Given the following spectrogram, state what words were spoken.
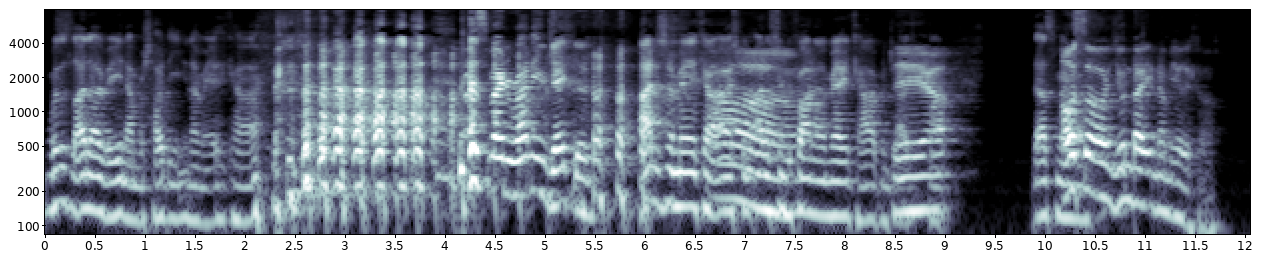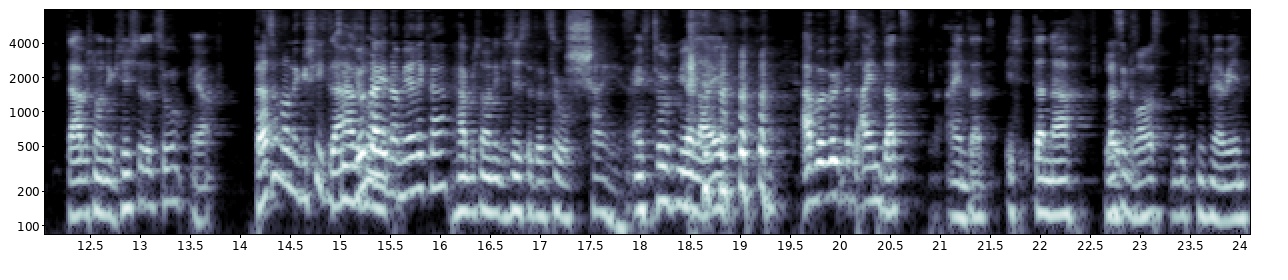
Ich muss es leider erwähnen, aber schaut ihn in Amerika. das ist mein Running Gag jetzt. Alles in Amerika, ich bin Ah. alles schon gefahren in Amerika. Bin. Ja. Das ist Außer Hyundai in Amerika. Da habe ich noch eine Geschichte dazu. Ja. Da hast du noch eine Geschichte Da zu Hyundai noch- in Amerika? Habe ich noch eine Geschichte dazu. Scheiße. Es tut mir leid. Aber wirklich das ist ein Satz. Ein Satz. Ich danach Lass ihn raus. wird es nicht mehr erwähnen.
